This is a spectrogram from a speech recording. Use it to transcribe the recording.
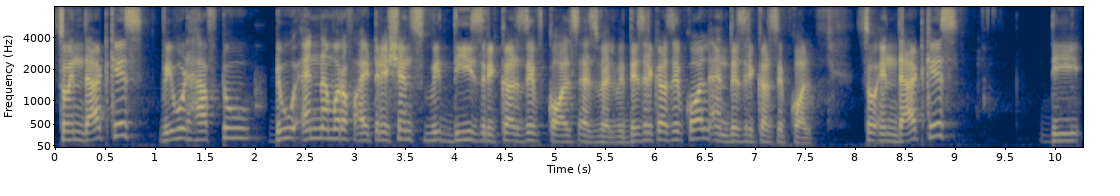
So in that case, we would have to do n number of iterations with these recursive calls as well, with this recursive call and this recursive call. So in that case, the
